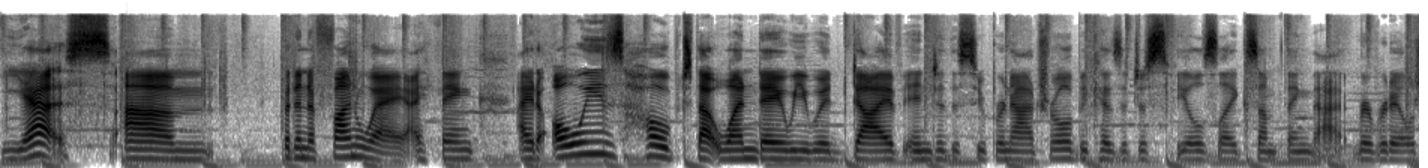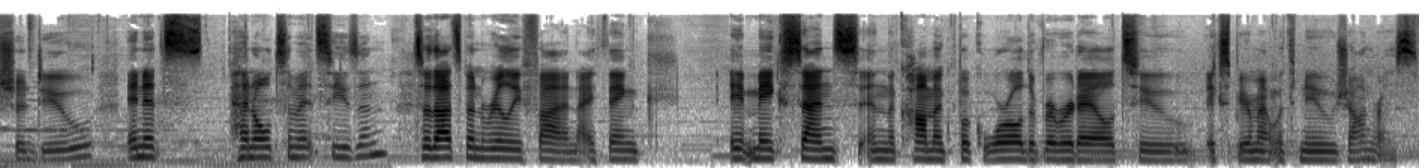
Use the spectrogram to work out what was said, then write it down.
Yes. Um, but in a fun way. I think I'd always hoped that one day we would dive into the supernatural because it just feels like something that Riverdale should do in its penultimate season. So that's been really fun. I think it makes sense in the comic book world of Riverdale to experiment with new genres.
